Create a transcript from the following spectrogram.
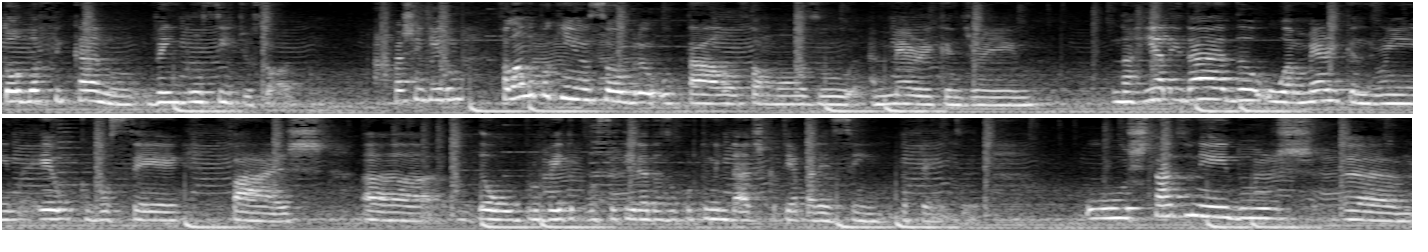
todo africano vem de um sítio só. Faz sentido? Falando um pouquinho sobre o tal famoso American Dream. Na realidade, o American Dream é o que você faz, uh, o proveito que você tira das oportunidades que te aparecem à frente. Os Estados Unidos uh,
